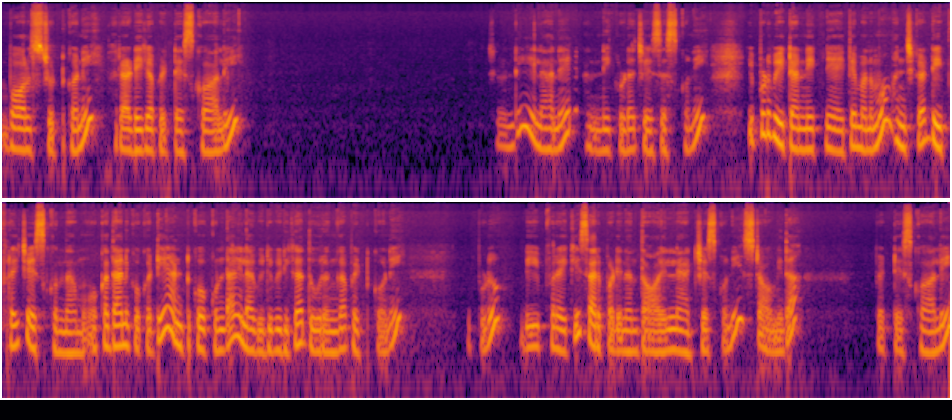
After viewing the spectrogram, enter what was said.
బాల్స్ చుట్టుకొని రెడీగా పెట్టేసుకోవాలి. చూడండి ఇలానే అన్నీ కూడా చేసేసుకొని ఇప్పుడు వీటన్నిటిని అయితే మనము మంచిగా డీప్ ఫ్రై చేసుకుందాము. ఒకదానికొకటి అంటుకోకుండా ఇలా విడివిడిగా దూరంగా పెట్టుకొని ఇప్పుడు డీప్ ఫ్రైకి సరిపడినంత ఆయిల్ని యాడ్ చేసుకొని స్టవ్ మీద పెట్టేసుకోవాలి.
